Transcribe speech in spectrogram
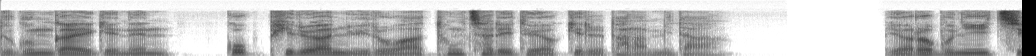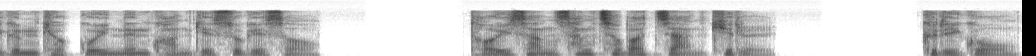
누군가에게는 꼭 필요한 위로와 통찰이 되었기를 바랍니다. 여러분이 지금 겪고 있는 관계 속에서 더 이상 상처받지 않기를, 그리고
